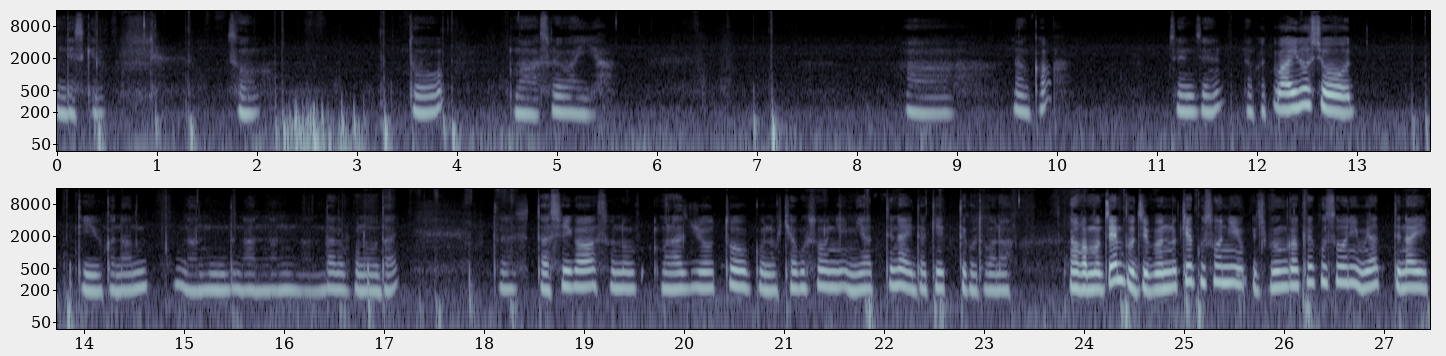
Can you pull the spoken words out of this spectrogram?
いんですけど。そう。とまあそれはいいや。あーなんか全然なんかワイドショーっていうかなんなんなんなんだろうこのお題私がそのラジオトークの客層に見合ってないだけってことかななんかもう全部自分の客層に自分が客層に見合ってない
